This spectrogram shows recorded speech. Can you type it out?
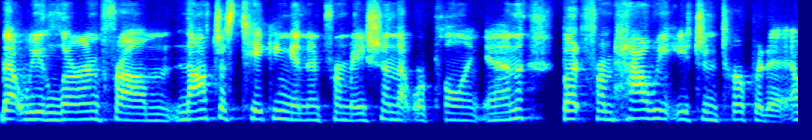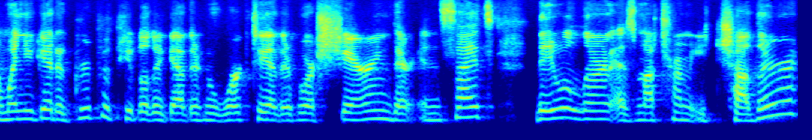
that we learn from not just taking in information that we're pulling in, but from how we each interpret it. And when you get a group of people together who work together, who are sharing their insights, they will learn as much from each other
